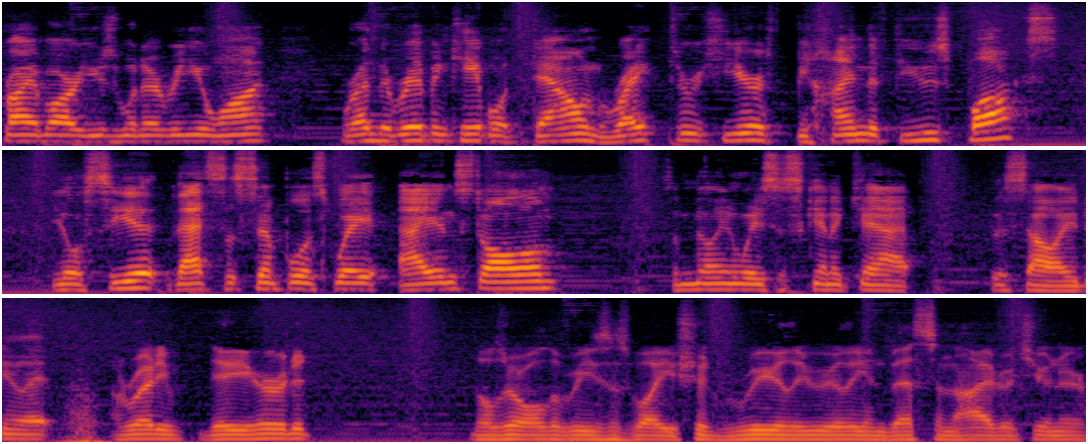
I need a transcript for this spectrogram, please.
pry bar, use whatever you want. Run the ribbon cable down right through here behind the fuse box. You'll see it. That's the simplest way I install them. It's a million ways to skin a cat. This is how I do it. Alrighty, there you heard it. Those are all the reasons why you should really, really invest in the Hydra tuner.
